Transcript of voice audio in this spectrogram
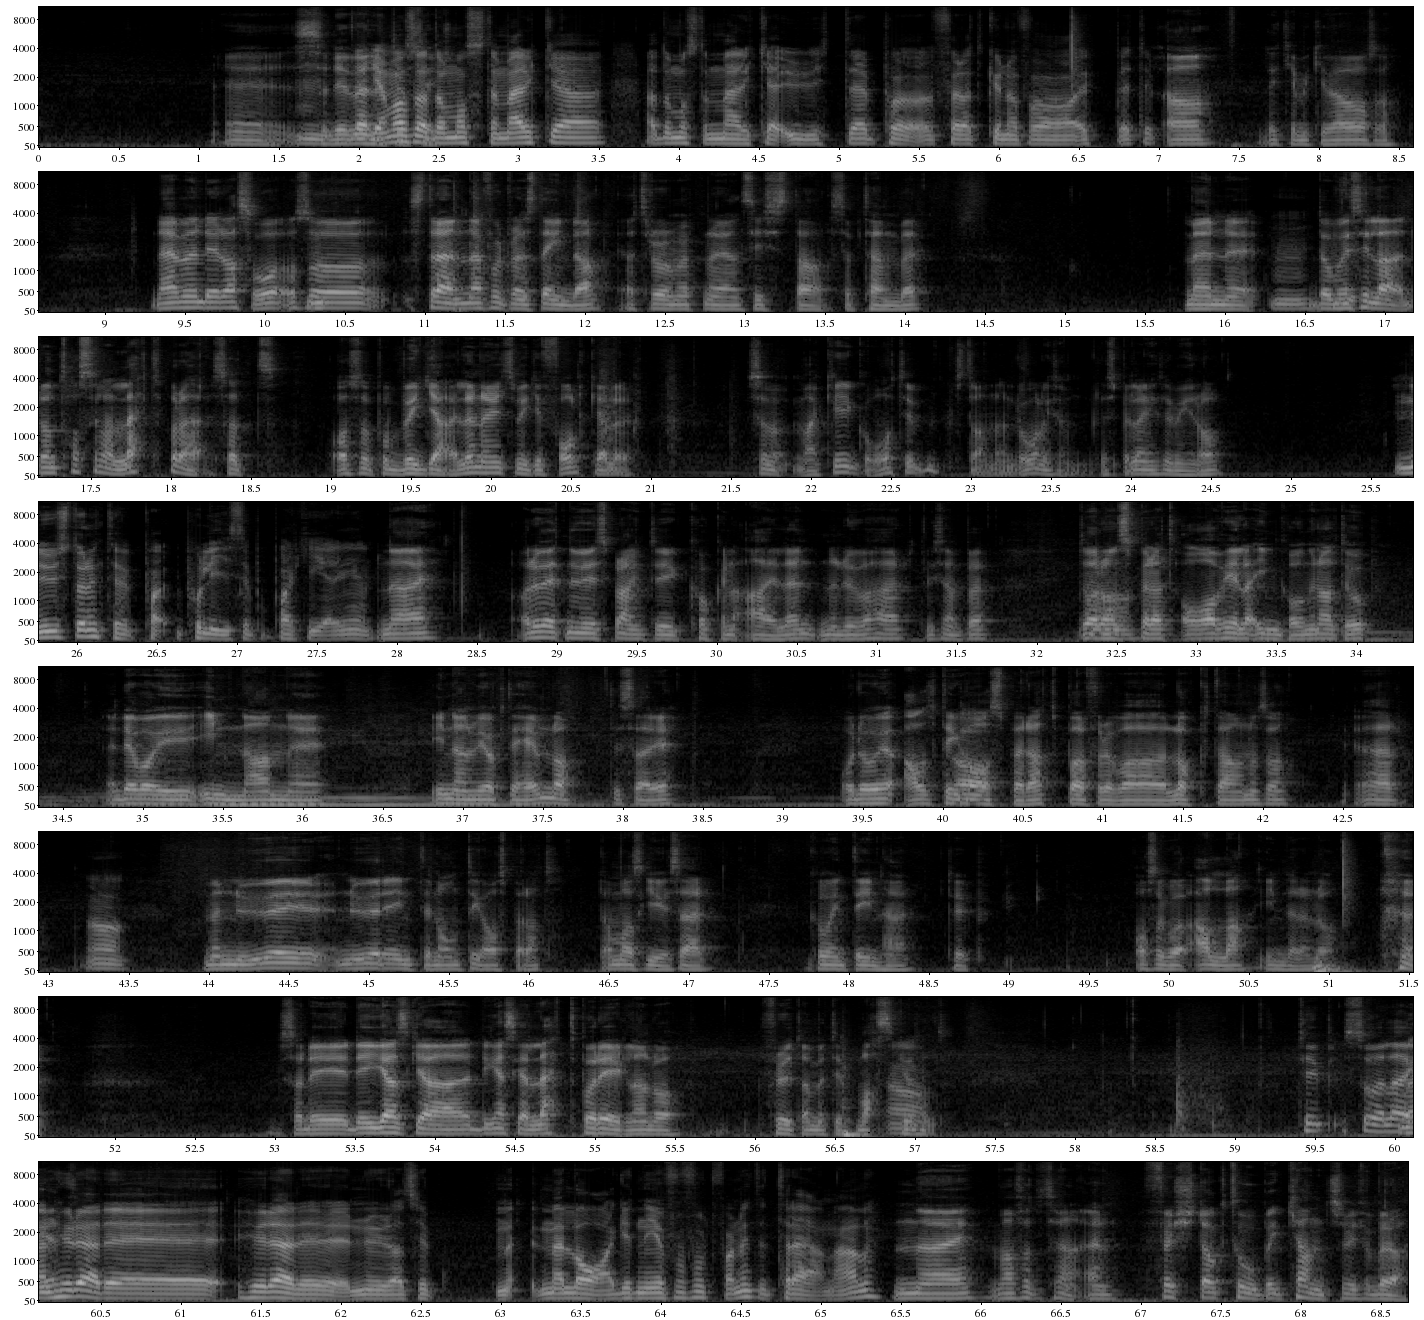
Eh, Så Mm. det är väldigt kan vara så att de måste märka, att de måste märka ut det på, för att kunna få ha öppet typ. Ja, det kan mycket väl vara så. Nej men det är så. Och så stränderna är fortfarande stängda. Jag tror de öppnar igen sista september. Men eh, Mm. de, är så illa, de tar så illa lätt på det här. Så att, och så på Big Island är det inte så mycket folk heller. Så man kan ju gå till stranden ändå liksom. Det spelar inte min roll. Nu står det inte poliser på parkeringen. Nej. Och du vet när vi sprang till Coconut Island när du var här till exempel. Då har Ja. de spelat av hela ingången och alltihop. Det var ju innan, eh, innan vi åkte hem då, till Sverige. Och då är allting Ja. avspärrat bara för att det var lockdown och så. Här. Ja. Men nu är, nu är det inte någonting avspärrat. De har skrivit så här. Gå inte in här, typ. Och så går alla in där ändå. så det är, det är ganska, det är ganska lätt på reglerna då. Förutom med typ masker Ja. och sånt. Typ, så är läget. Men hur är det, hur är det nu då, typ med, med laget? Ni får fortfarande inte träna eller? Nej, man får inte träna än. Första oktober kanske vi får börja.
